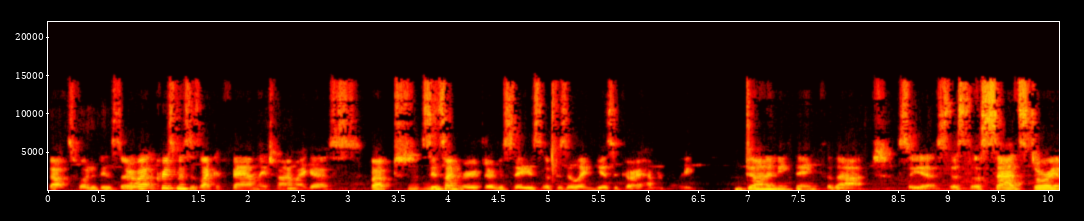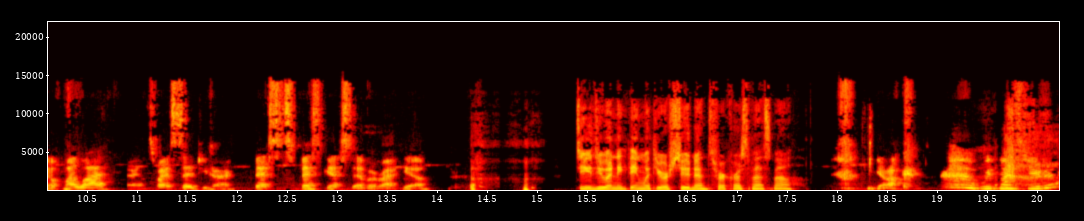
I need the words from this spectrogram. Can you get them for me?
that's what it is. So, about Christmas is like a family time, I guess. But Mhm. since I moved overseas a bazillion years ago, I haven't really done anything for that. So yes, it's a sad story of my life. That's why I said, you know, best best guest ever right here. Do you do anything with your students for Christmas, Mel? Yuck. With my students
